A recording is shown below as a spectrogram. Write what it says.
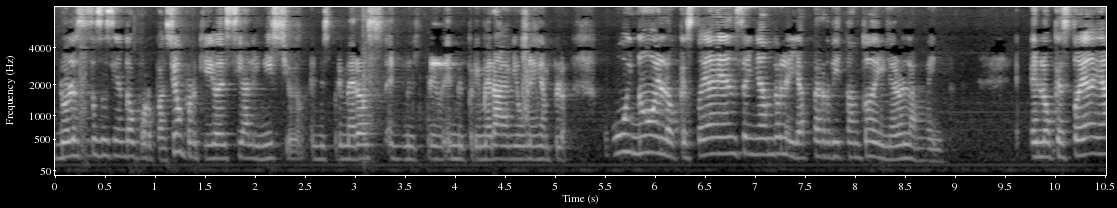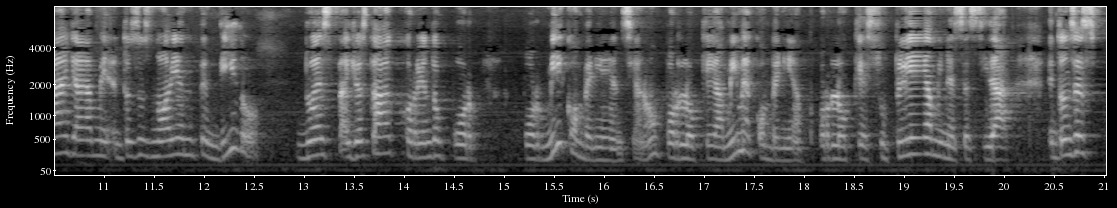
no lo estás haciendo por pasión, porque yo decía al inicio, en mis primeros, en, mi primer año, un ejemplo, uy, no, en lo que estoy enseñándole ya perdí tanto dinero en la mente en lo que estoy allá, ya me, entonces no había entendido. No está, yo estaba corriendo por, por mi conveniencia, ¿no? Por lo que a mí me convenía, por lo que suplía mi necesidad. Entonces,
